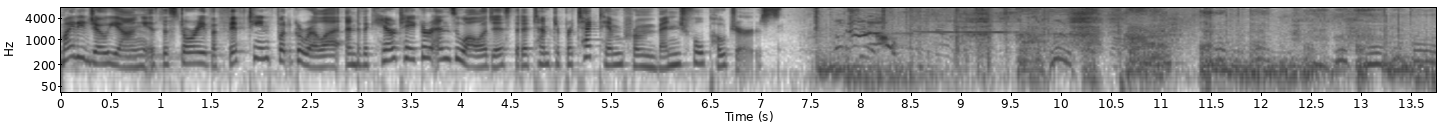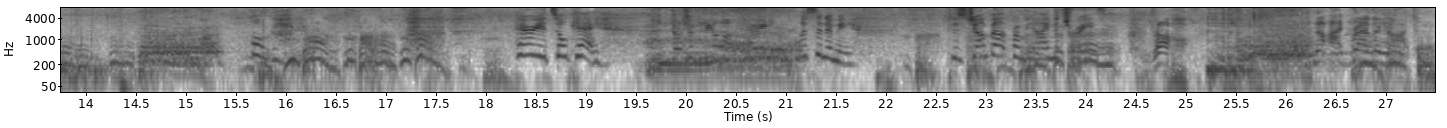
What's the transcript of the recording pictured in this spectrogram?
Mighty Joe Young is the story of a 15 foot gorilla and the caretaker and zoologist that attempt to protect him from vengeful poachers. Harry, it's okay. Doesn't feel okay. Listen to me. Just jump out from behind the trees. No. No, I'd rather not.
